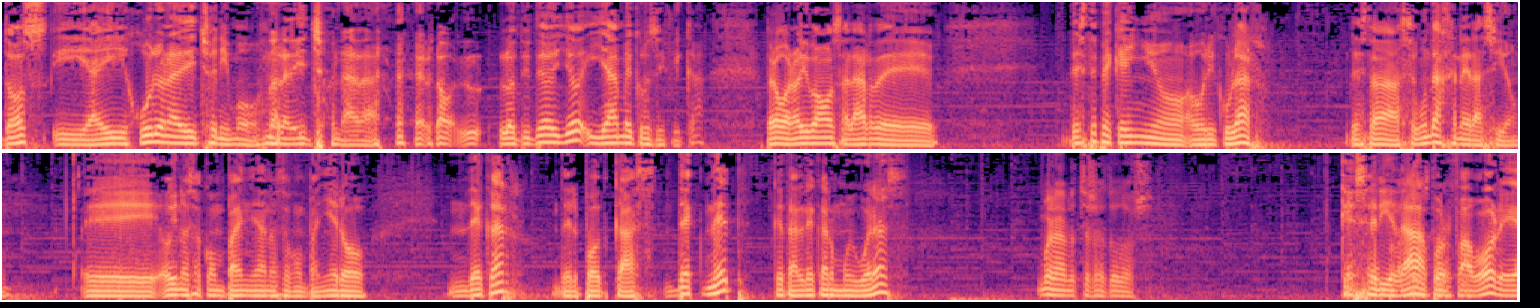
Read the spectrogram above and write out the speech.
2 y ahí Julio no le ha dicho ni mo, no le ha dicho nada. lo, lo yo y ya me crucifica. Pero bueno, hoy vamos a hablar de, de este pequeño auricular, de esta segunda generación. Eh, hoy nos acompaña nuestro compañero Decar del podcast DeckNet. ¿Qué tal, Decar? Muy buenas. Buenas noches a todos. Qué seriedad, por favor. Eh.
